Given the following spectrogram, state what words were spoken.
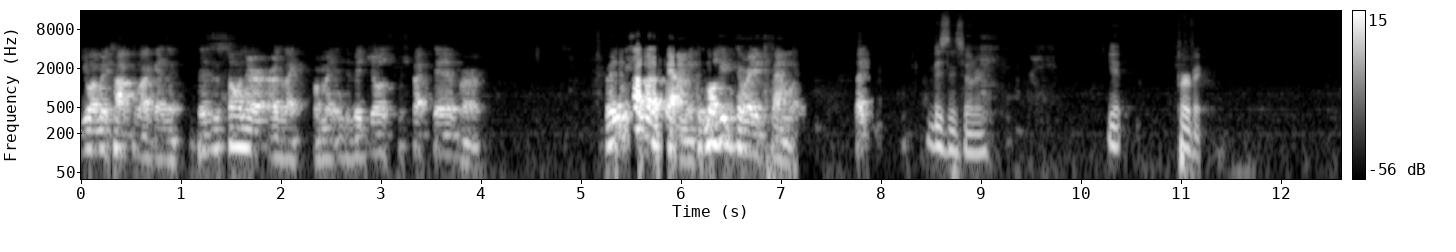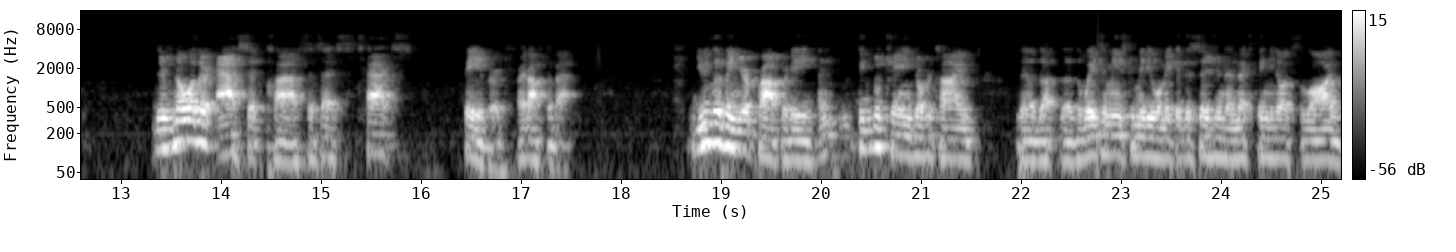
you want me to talk like as a business owner or like from an individual's perspective or let me talk about a family because most people can relate to family. Like business owner. Yep. Perfect. There's no other asset class that's tax favored right off the bat. You live in your property and things will change over time. The, the, the Ways and Means Committee will make a decision, and next thing you know, it's the law. And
